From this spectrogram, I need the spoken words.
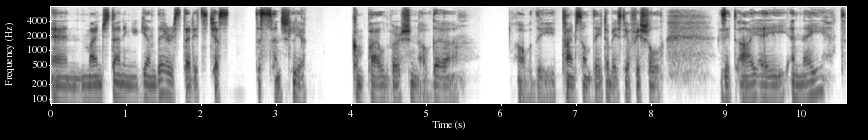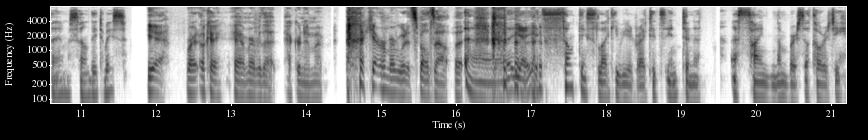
And my understanding again there is that it's just essentially a compiled version of the of the time zone database, the official is it IANA time zone database? Yeah, right. Okay, yeah, I remember that acronym. I can't remember what it spells out, but uh, yeah, it's something slightly weird, right? It's Internet Assigned Numbers Authority.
